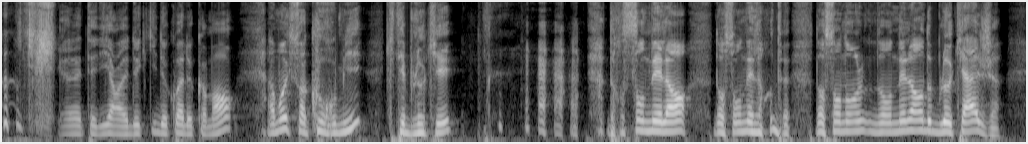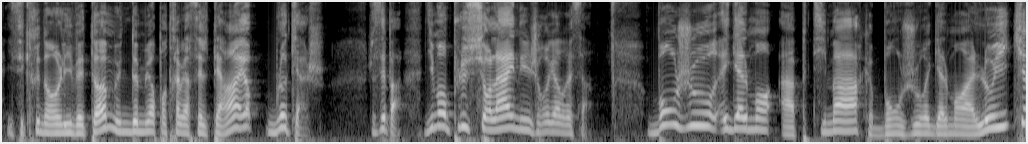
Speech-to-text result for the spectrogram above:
te dire de qui, de quoi, de comment. À moins que ce soit Courmi qui t'ait bloqué. dans son élan, dans son élan de, dans son, élan de blocage, il s'est cru dans Olive et Tom, une demi-heure pour traverser le terrain et hop, blocage. Je sais pas. Dis-moi en plus sur Line et je regarderai ça. Bonjour également à Petit Marc, bonjour également à Loïc.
